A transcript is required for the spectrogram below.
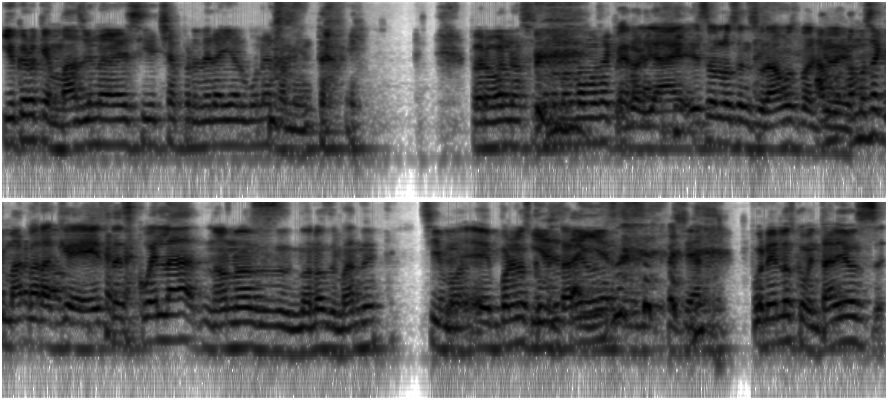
Yo creo que más de una vez sí eché a perder ahí alguna herramienta. Pero bueno, sí, no nos vamos a quemar. Pero ya aquí. eso lo censuramos para que, vamos a quemar. para que esta escuela no nos, no nos demande. Simón. Eh, pon en los y comentarios. especial. Pon en los comentarios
